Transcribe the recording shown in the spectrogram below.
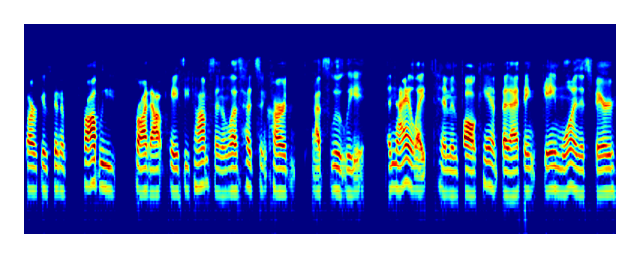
Sark is going to probably trot out Casey Thompson unless Hudson Card absolutely annihilates him in fall camp. But I think game one is fair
